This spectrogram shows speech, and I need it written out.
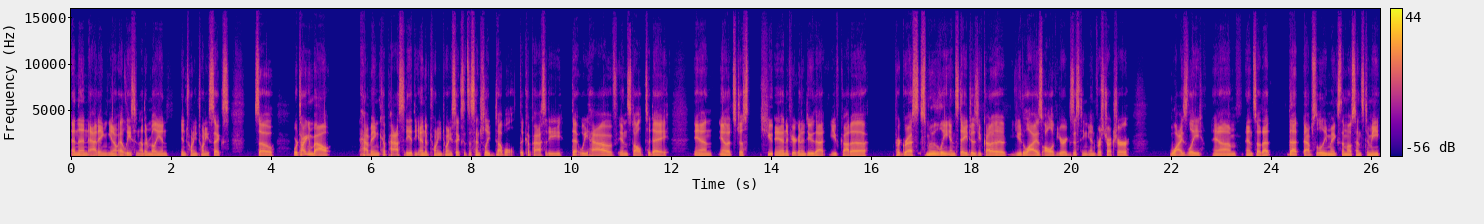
and then adding you know at least another million in 2026 so we're talking about having capacity at the end of 2026 it's essentially double the capacity that we have installed today. And you know that's just huge. And if you're going to do that you've got to progress smoothly in stages. You've got to utilize all of your existing infrastructure wisely. Um, and so that that absolutely makes the most sense to me.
